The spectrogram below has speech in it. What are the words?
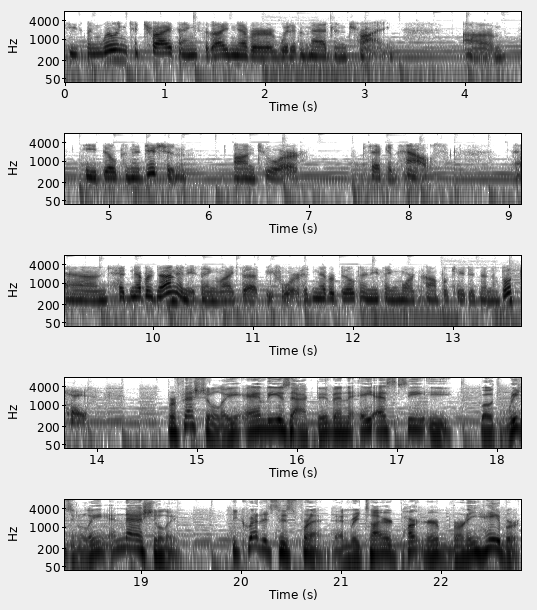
He's been willing to try things that I never would have imagined trying. Um, he built an addition onto our second house and had never done anything like that before, had never built anything more complicated than a bookcase. Professionally, Andy is active in ASCE, both regionally and nationally. He credits his friend and retired partner Bernie Haber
